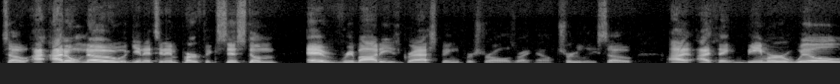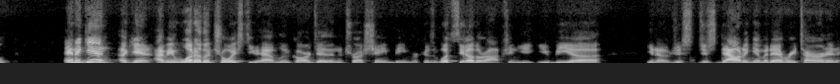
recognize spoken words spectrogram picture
So I, I don't know. Again, it's an imperfect system. Everybody's grasping for straws right now, truly. So I I think Beamer will. And again, again, I mean, what other choice do you have, Luke RJ, than to trust Shane Beamer? Because what's the other option? You you be a you know, just just doubting him at every turn and,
